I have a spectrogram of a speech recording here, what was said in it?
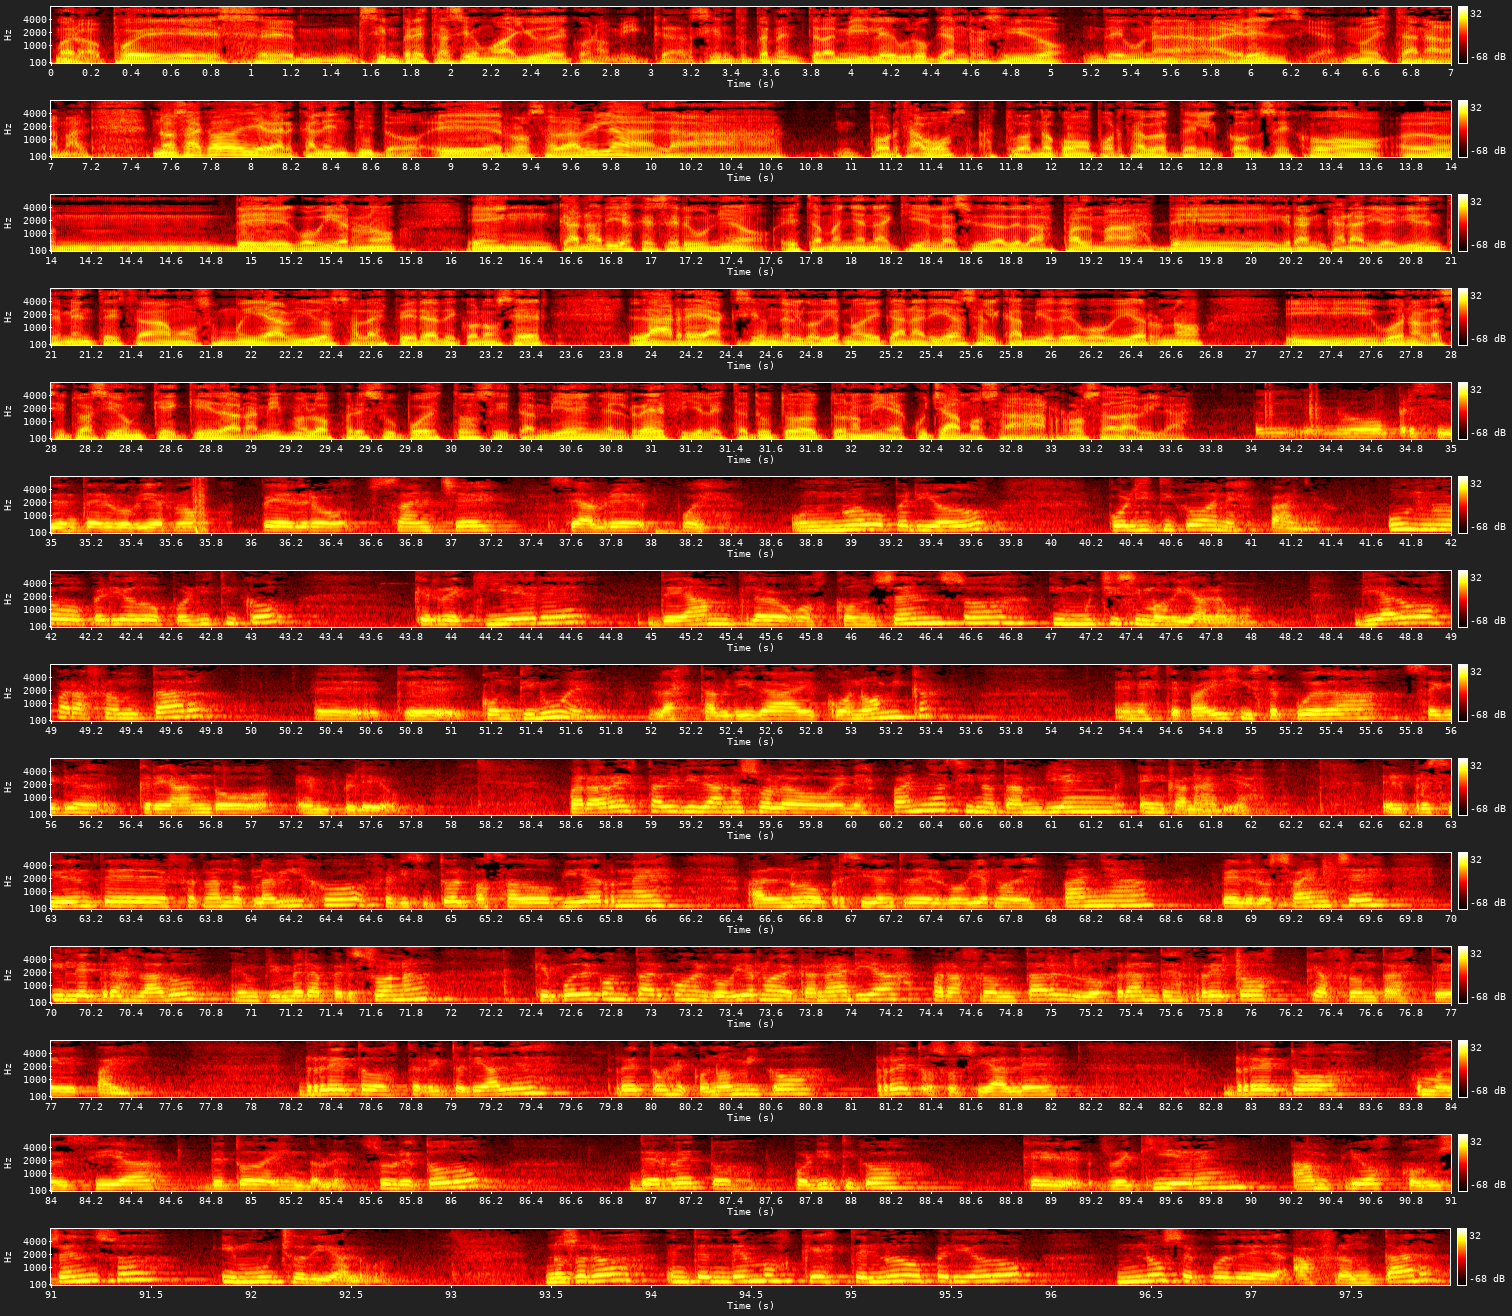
Bueno, pues em, sin prestación o ayuda económica, 130.000 euros que han recibido de una herencia, no está nada mal. Nos acaba de llegar calentito eh, Rosa Dávila, la portavoz, actuando como portavoz del Consejo em, de Gobierno en Canarias, que se reunió esta mañana aquí en la ciudad de Las Palmas de Gran Canaria. Evidentemente estábamos muy ávidos a la espera de conocer la reacción del Gobierno de Canarias al cambio de gobierno y, bueno, la situación que queda ahora mismo los presupuestos y también el REF y el Estatuto de Autonomía. Escuchamos a Rosa Dávila. El nuevo presidente del gobierno, Pedro Sánchez, se abre pues un nuevo periodo político en España. Un nuevo periodo político que requiere de amplios consensos y muchísimo diálogo. Diálogos para afrontar eh, que continúe la estabilidad económica en este país y se pueda seguir creando empleo. Para dar estabilidad no solo en España, sino también en Canarias. El presidente Fernando Clavijo felicitó el pasado viernes al nuevo presidente del Gobierno de España, Pedro Sánchez, y le trasladó en primera persona que puede contar con el Gobierno de Canarias para afrontar los grandes retos que afronta este país. Retos territoriales, retos económicos, retos sociales, retos, como decía, de toda índole, sobre todo de retos políticos que requieren amplios consensos y mucho diálogo. Nosotros entendemos que este nuevo periodo no se puede afrontar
